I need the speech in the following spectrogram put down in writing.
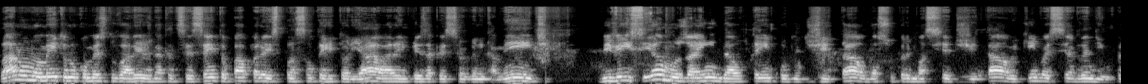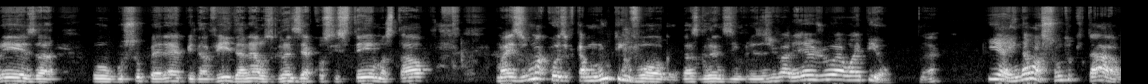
Lá no momento, no começo do varejo, década de 60, o papo era expansão territorial, era a empresa crescer organicamente. Vivenciamos ainda o tempo do digital, da supremacia digital, e quem vai ser a grande empresa, o, super app da vida, né, os grandes ecossistemas tal. Mas uma coisa que está muito em voga das grandes empresas de varejo é o IPO, né? E ainda é um assunto que está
